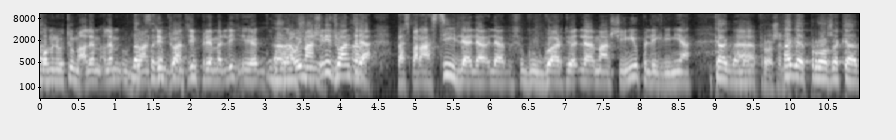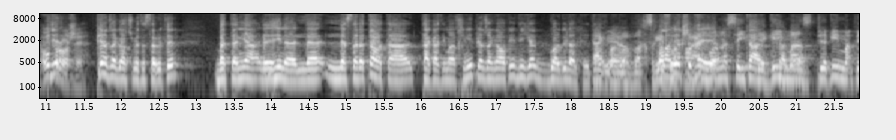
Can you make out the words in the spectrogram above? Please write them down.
خۆ من وتوم ئەلم ئەلم جوانترین جوانترین پرێمەرلیەوەی ماشینی جوانترە بەس بەڕاستی لە گواردوێت لە ماشینی و پلگرینیا پرۆژ ئەگەر پرۆژەکە پرۆژێ پێنجگاچ بێتە سەروتر بە تەنیا هینە لە سەرەتەوە تا تاکاتی ماشینی پێنجنگاوەکەی دیگە گواردولا کرد پێگەی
